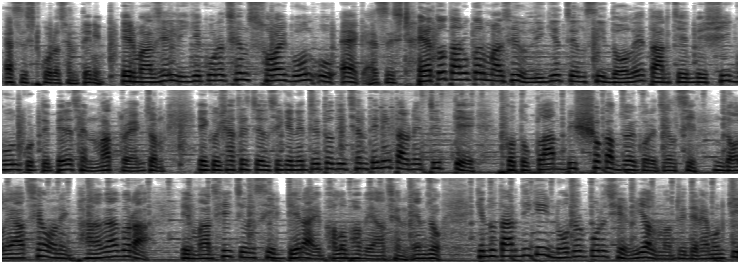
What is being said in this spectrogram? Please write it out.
অ্যাসিস্ট করেছেন তিনি। এর মাঝে লিগে করেছেন ছয় গোল ও এক অ্যাসিস্ট। এত তারকার মাঝেও লিগে চেলসি দলে তার চেয়ে বেশি গোল করতে পেরেছেন মাত্র একজন। একই সাথে চেলসিকে নেতৃত্ব দিচ্ছেন তিনি। তার নেতৃত্বে কত ক্লাব বিশ্বকাপ জয় করে চেলসি। দলে আছে অনেক ভাঙাগড়া। এর মাঝেই চেলসির ডেরায় ভালোভাবে আছেন এনজো। কিন্তু তার দিকেই নজর পড়েছে রিয়াল মাদ্রিদের। এমনকি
